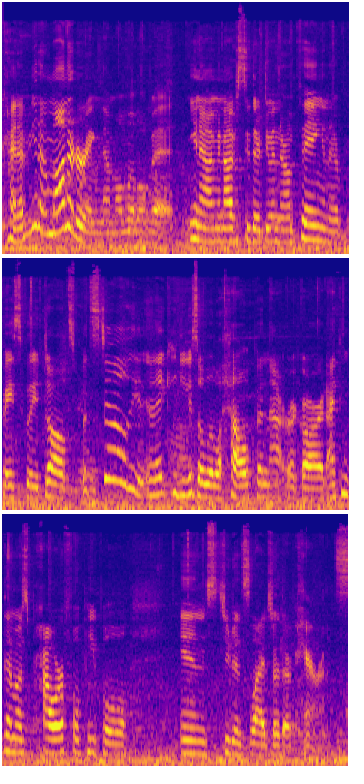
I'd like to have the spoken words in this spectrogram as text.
kind of, you know, monitoring them a little bit. You know, I mean obviously they're doing their own thing and they're basically adults, but still you know, they could use a little help in that regard. I think the most powerful people in students' lives are their parents,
